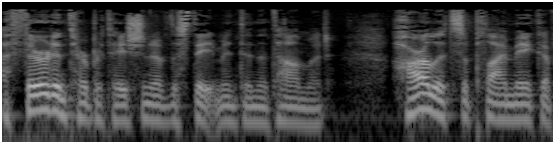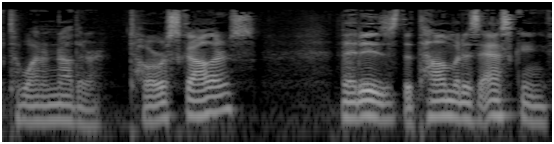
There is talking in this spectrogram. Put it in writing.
A third interpretation of the statement in the Talmud: harlots apply makeup to one another. Torah scholars? That is, the Talmud is asking,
